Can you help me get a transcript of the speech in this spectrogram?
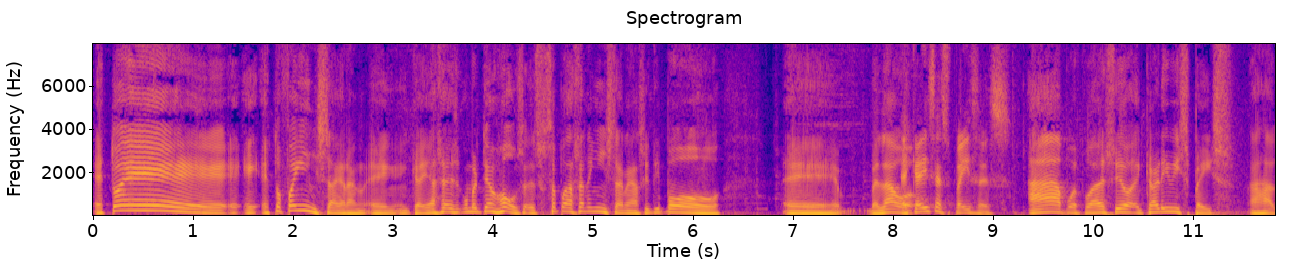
esto es. eh, eh, Esto fue en Instagram, en, en que ella se convirtió en host. Eso se puede hacer en Instagram, así tipo. eh, ¿Verdad? O- Es que dice Spaces. ah, pues puede haber sido en Cardi B Space. Ajá.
